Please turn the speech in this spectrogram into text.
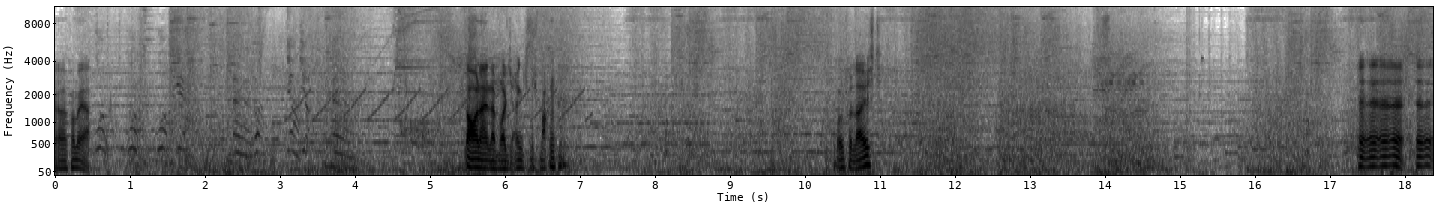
Ja, komm her. Oh nein, das wollte ich eigentlich nicht machen. Wohl vielleicht. Äh, äh, äh,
